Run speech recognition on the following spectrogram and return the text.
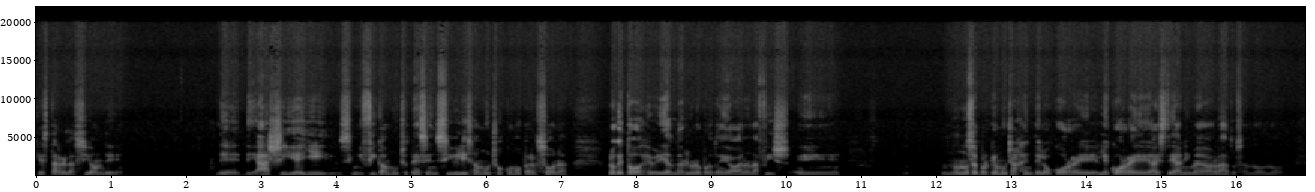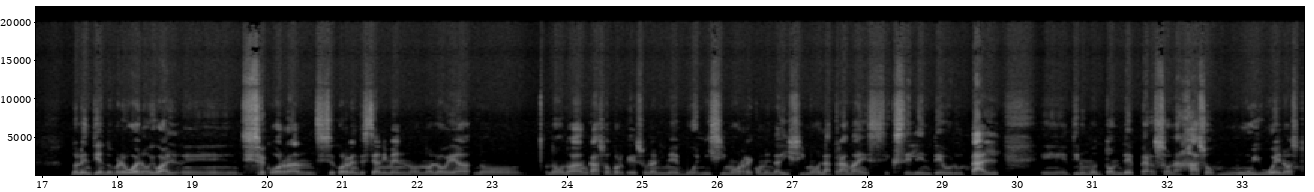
esta relación de, de, Ash y Eiji significa mucho. Te sensibiliza mucho como persona. Creo que todos deberían darle una oportunidad a Banana Fish. No, sé por qué mucha gente lo corre, le corre a este anime de verdad, o sea, no, no, no le entiendo, pero bueno, igual, eh, si se corran, si se corren de este anime, no, no lo vean, no, no, no hagan caso porque es un anime buenísimo, recomendadísimo, la trama es excelente, brutal, eh, tiene un montón de personajazos muy buenos,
